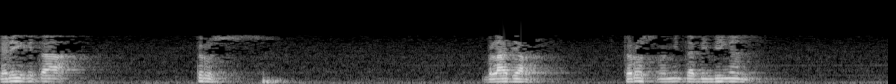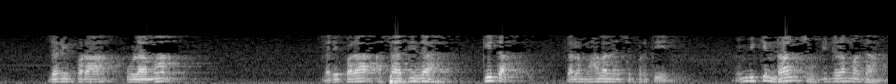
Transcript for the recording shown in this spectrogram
Jadi kita terus belajar, terus meminta bimbingan dari para ulama, dari para asatidah kita dalam hal yang seperti ini. Membuat rancu di dalam agama.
